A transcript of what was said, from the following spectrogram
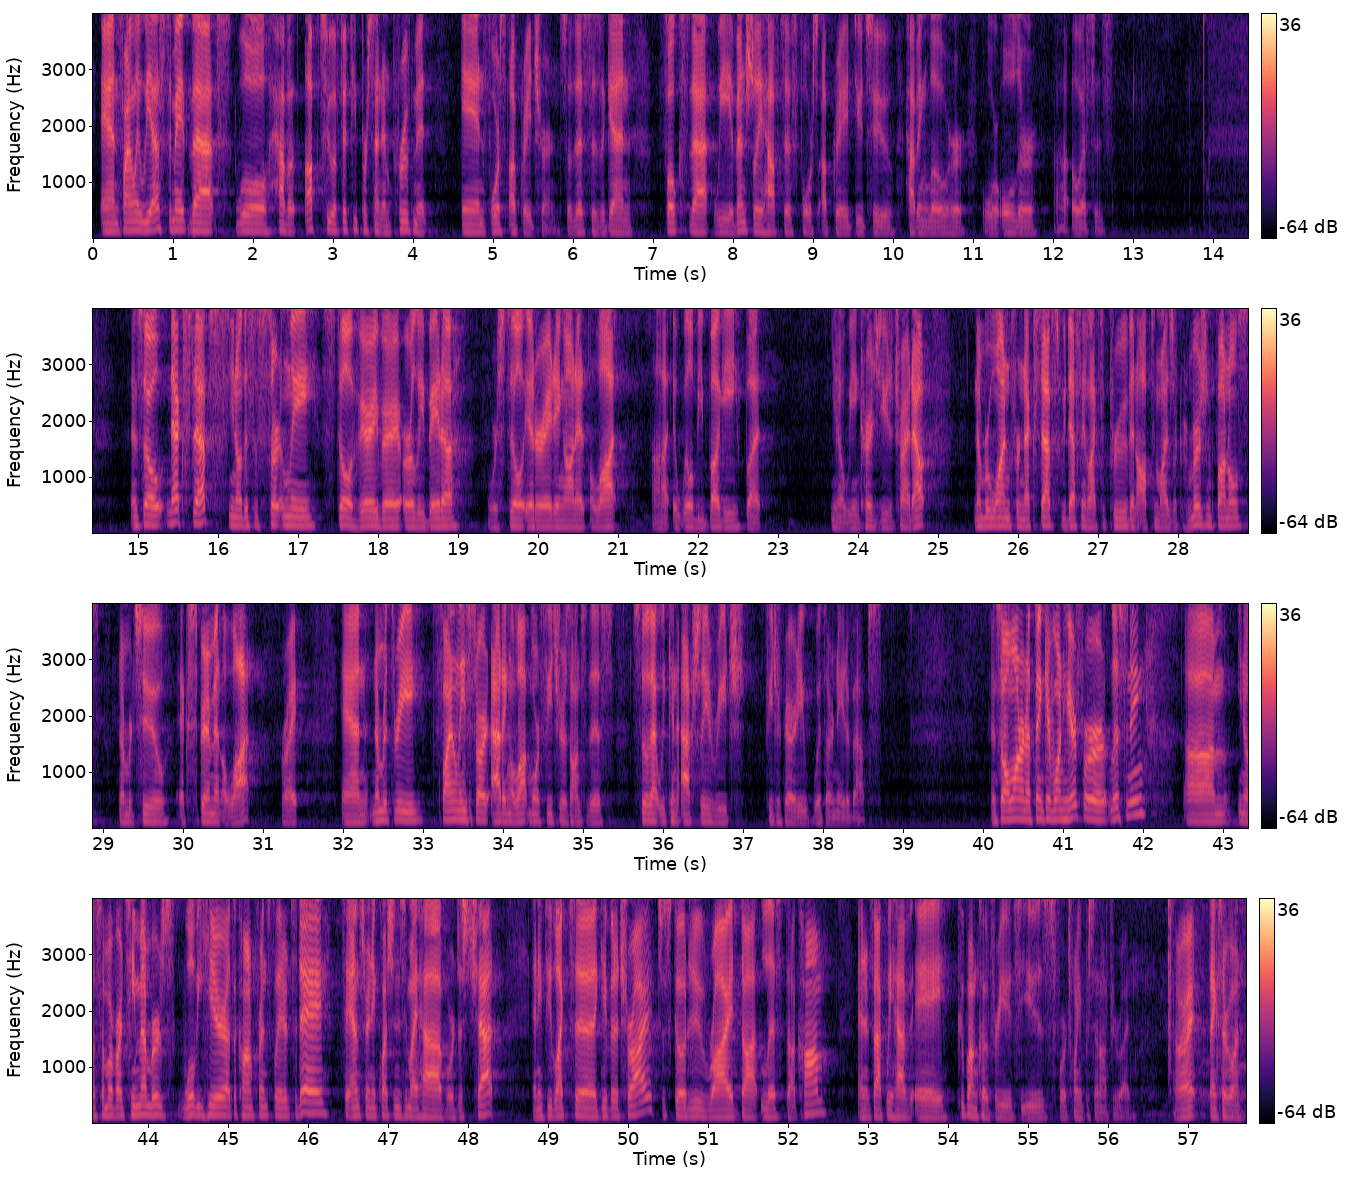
And finally, we estimate that we'll have a, up to a 50% improvement in force upgrade churn. So this is, again, folks that we eventually have to force upgrade due to having lower or older uh, OSs. And so next steps, you know, this is certainly still a very, very early beta. We're still iterating on it a lot. Uh, it will be buggy, but you know, we encourage you to try it out. Number one, for next steps, we definitely like to prove and optimize our conversion funnels. Number two, experiment a lot, right? And number three, finally start adding a lot more features onto this so that we can actually reach feature parity with our native apps. And so I wanted to thank everyone here for listening. Um, you know, some of our team members will be here at the conference later today to answer any questions you might have or just chat. And if you'd like to give it a try, just go to ride.lyft.com. And in fact, we have a coupon code for you to use for 20% off your ride. All right, thanks everyone.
